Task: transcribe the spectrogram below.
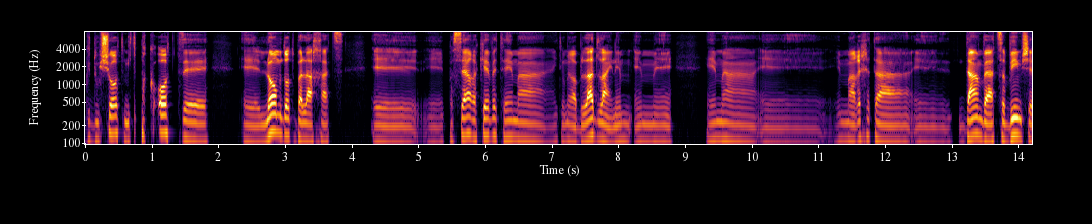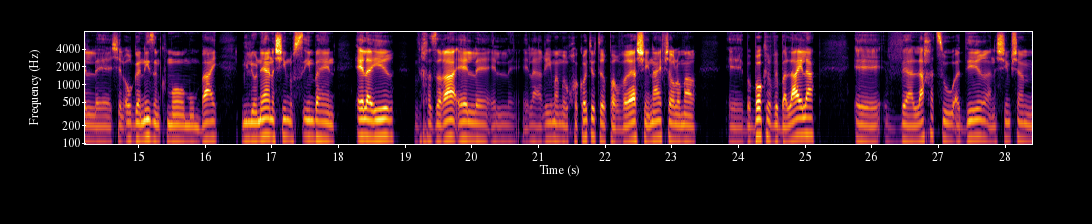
שגדושות, מתפקעות, לא עומדות בלחץ. פסי הרכבת הם, הייתי אומר, הבלאדליין, הם, הם הם, ה, אה, הם מערכת הדם והעצבים של, אה, של אורגניזם כמו מומבאי. מיליוני אנשים נוסעים בהן אל העיר וחזרה אל, אל, אל הערים המרוחקות יותר, פרברי השינה, אפשר לומר, אה, בבוקר ובלילה. והלחץ הוא אדיר, אנשים שם,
